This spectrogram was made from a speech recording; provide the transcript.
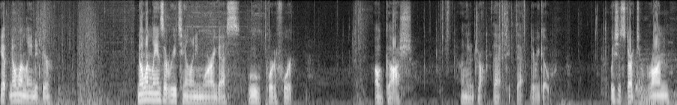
Yep, no one landed here. No one lands at retail anymore, I guess. Ooh, Port-a-Fort. Oh gosh. I'm gonna drop that, take that. There we go. We should start to run.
